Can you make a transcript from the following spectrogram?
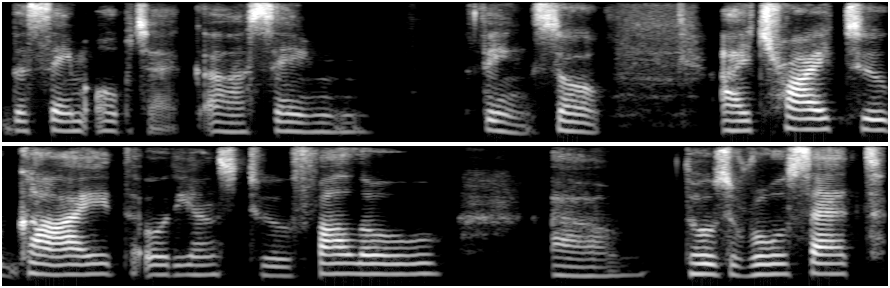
the same object, uh, same thing. So I try to guide the audience to follow um, those rule set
